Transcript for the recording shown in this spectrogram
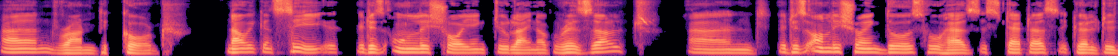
and run the code. Now we can see it is only showing two line of result and it is only showing those who has status equal to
